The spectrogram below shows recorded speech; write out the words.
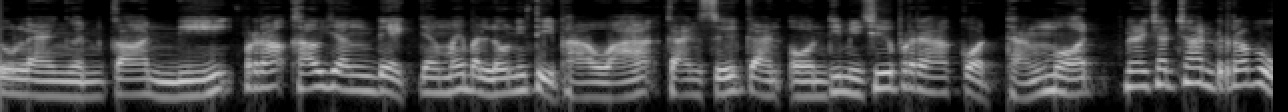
ดูแลเงินก้อนนี้ เพราะเขายังังเด็กยังไม่บรรลุนิติภาวะ การซื้อการโอนที่มีชื่อปรากฏทั้งหมดนายชัดชาติระบุ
